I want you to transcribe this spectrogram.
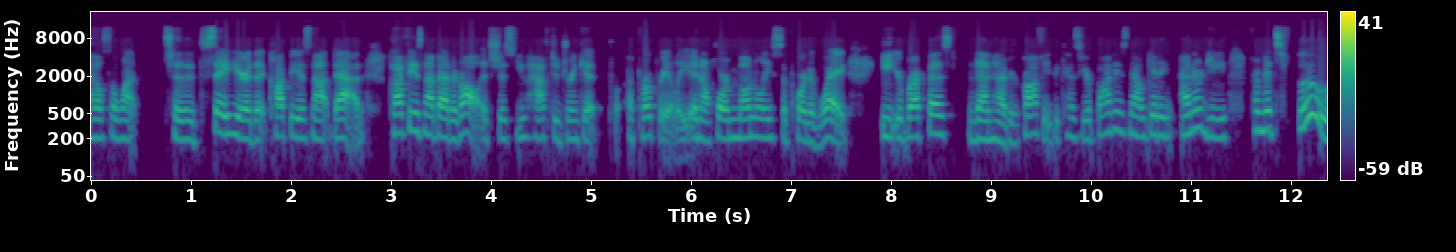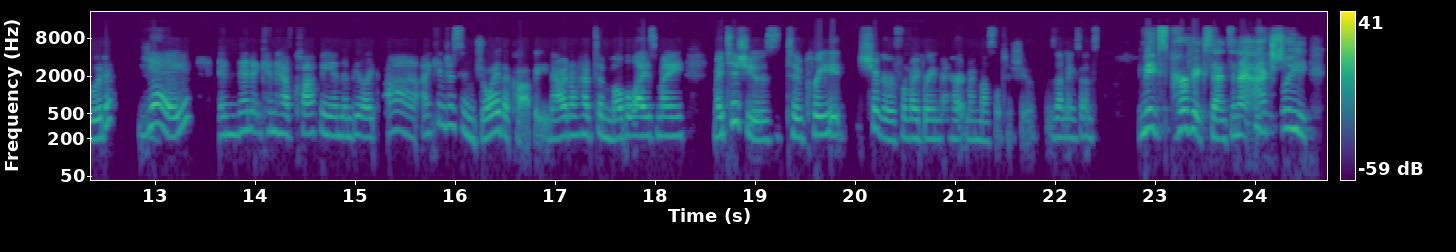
I also want to say here that coffee is not bad. Coffee is not bad at all. It's just you have to drink it appropriately in a hormonally supportive way. Eat your breakfast, then have your coffee because your body's now getting energy from its food. Yay. And then it can have coffee and then be like, ah, I can just enjoy the coffee. Now I don't have to mobilize my my tissues to create sugar for my brain, my heart, my muscle tissue. Does that make sense? It makes perfect sense. And I actually,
